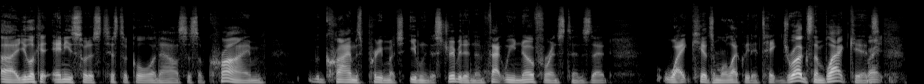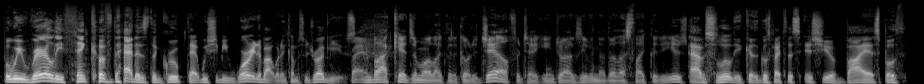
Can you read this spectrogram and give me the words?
uh, you look at any sort of statistical analysis of crime. Crime is pretty much evenly distributed. In fact, we know, for instance, that white kids are more likely to take drugs than black kids. Right. But we rarely think of that as the group that we should be worried about when it comes to drug use. Right, and black kids are more likely to go to jail for taking drugs, even though they're less likely to use drugs. Absolutely. because It goes back to this issue of bias, both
